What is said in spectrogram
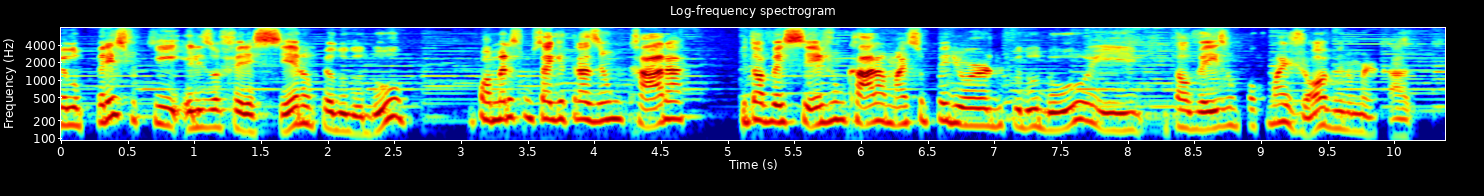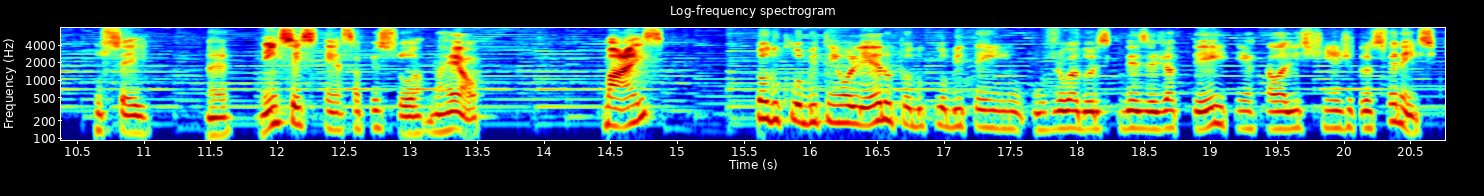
pelo preço que eles ofereceram pelo Dudu, o Palmeiras consegue trazer um cara que talvez seja um cara mais superior do que o Dudu e, talvez um pouco mais jovem no mercado. Não sei, né? Nem sei se tem essa pessoa, na real. Mas todo clube tem olheiro, todo clube tem os jogadores que deseja ter e tem aquela listinha de transferência.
